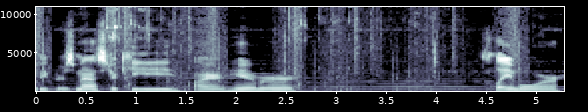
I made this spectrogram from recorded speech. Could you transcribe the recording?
Reaper's Master Key, Iron Hammer, Claymore.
